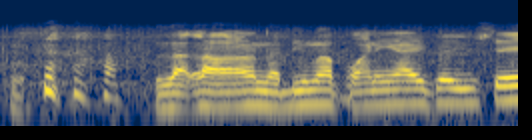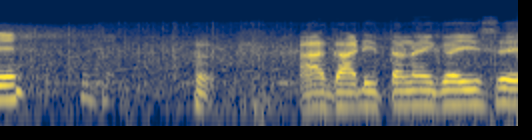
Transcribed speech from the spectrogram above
લાલા નદીમાં પાણી આવી ગયું છે. આ ગાડી તણાઈ ગઈ છે.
